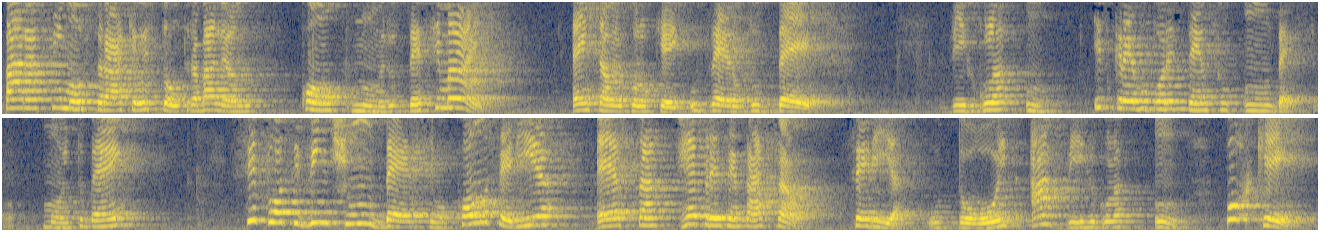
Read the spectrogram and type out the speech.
para assim mostrar que eu estou trabalhando com números decimais. Então, eu coloquei o zero do 10,1. Escrevo por extenso um décimo. Muito bem. Se fosse 21 décimo, como seria esta representação? Seria o 2 a vírgula 1. Por quê?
